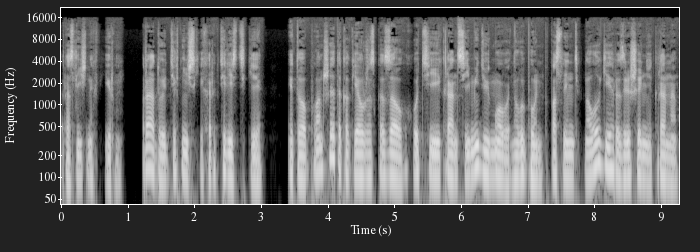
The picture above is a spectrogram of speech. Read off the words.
различных фирм. Радуют технические характеристики этого планшета, как я уже сказал, хоть и экран 7-дюймовый, но выполнен по последней технологии, разрешение экрана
